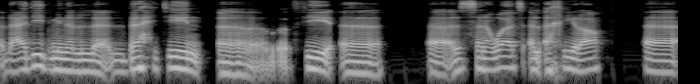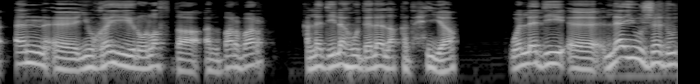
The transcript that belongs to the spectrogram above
العديد من الباحثين في السنوات الأخيرة أن يغيروا لفظ البربر الذي له دلالة قدحية. والذي آه، لا يوجد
